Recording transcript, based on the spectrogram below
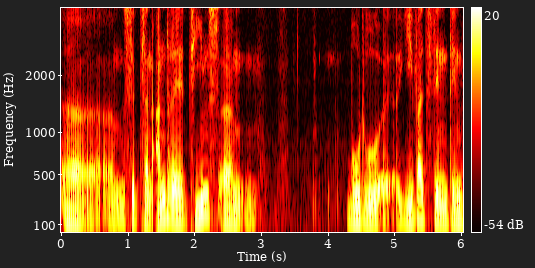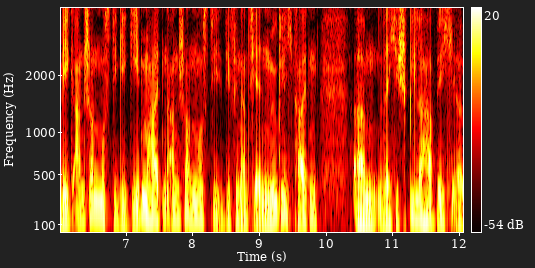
äh, 17 andere Teams, ähm, wo du äh, jeweils den, den Weg anschauen musst, die Gegebenheiten anschauen musst, die, die finanziellen Möglichkeiten, ähm, welche Spieler habe ich, äh,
